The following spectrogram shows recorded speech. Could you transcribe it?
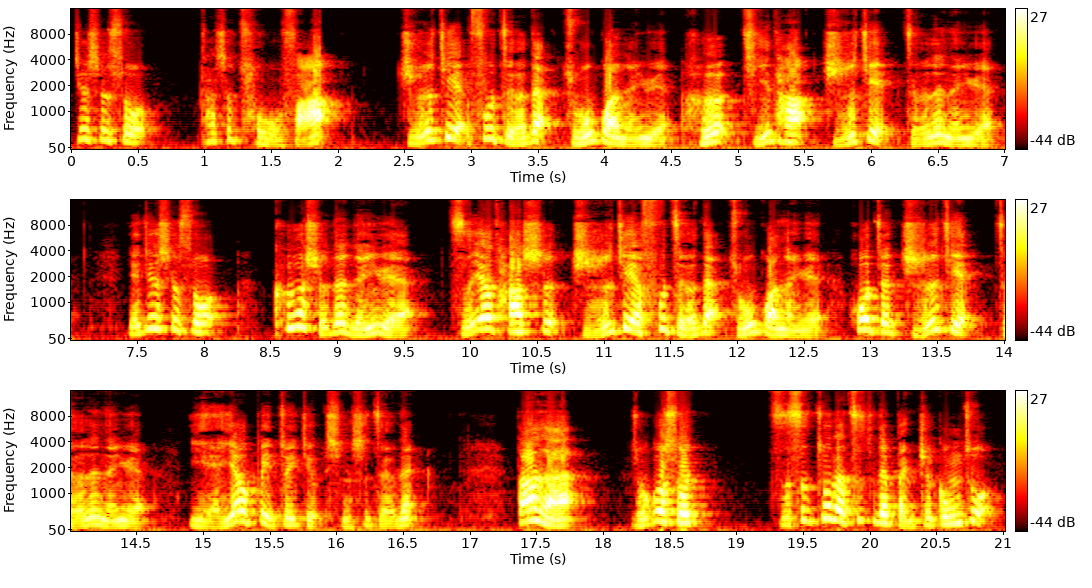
就是说，它是处罚直接负责的主管人员和其他直接责任人员，也就是说科室的人员。只要他是直接负责的主管人员或者直接责任人员，也要被追究刑事责任。当然，如果说只是做了自己的本职工作，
